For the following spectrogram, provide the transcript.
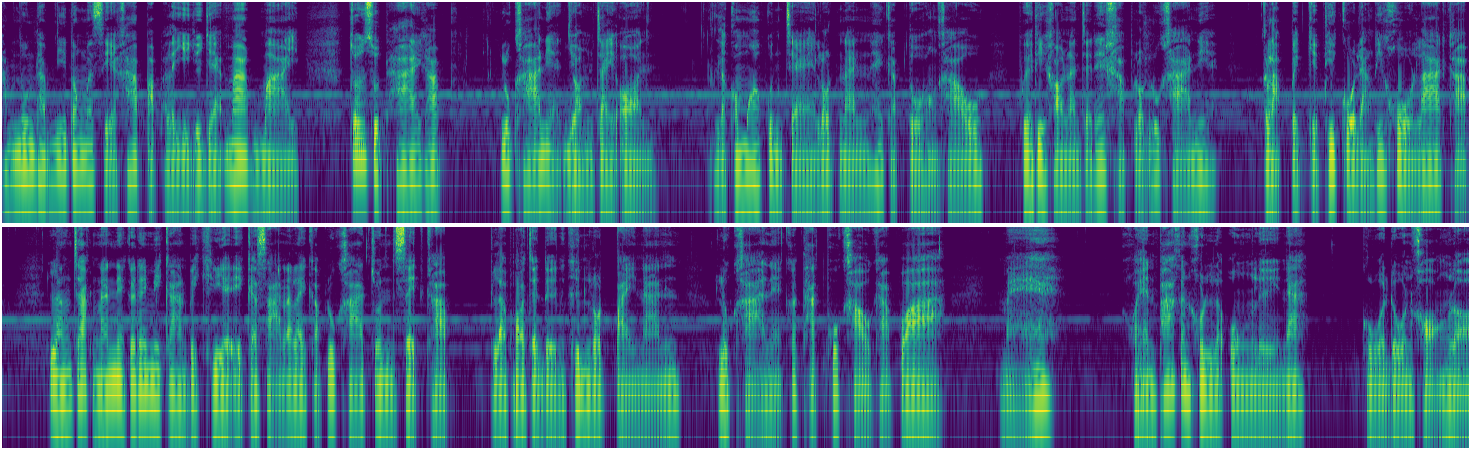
ทำนู่นทำนี่ต้องมาเสียค่าปรับอะไรเยอะแยะมากมาย จนสุดท้ายครับ ลูกค้าเนี่ยยอมใจอ่อน แล้วก็มอบกุญแจรถนั้นให้กับตัวของเขา เพื่อที่เขานั้นจะได้ขับรถลูกค้าเนี่ยกลับไปเก็บที่โกดังที่โคราชครับ หลังจากนั้นเนี่ยก็ได้มีการไปเคลียร์เอกสารอะไรกับลูกค้าจนเสร็จครับ แล้วพอจะเดินขึ้นรถไปนั้น ลูกค้าเนี่ยก็ทักพวกเขาครับว่าแหมแขวนพากันคนละองค์เลยนะ กลัวโดนของหรอ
